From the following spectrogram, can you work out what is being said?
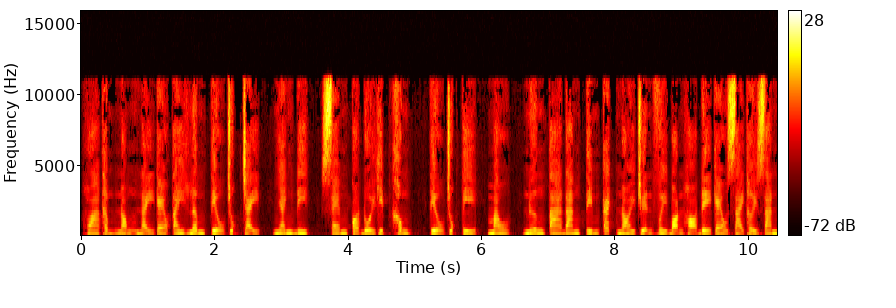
Hoa thẩm nóng này kéo tay Lâm Tiểu Trúc chạy, nhanh đi, xem có đuổi kịp không, Tiểu Trúc tỷ, mau, nương ta đang tìm cách nói chuyện với bọn họ để kéo dài thời gian,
